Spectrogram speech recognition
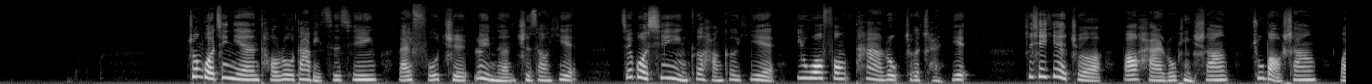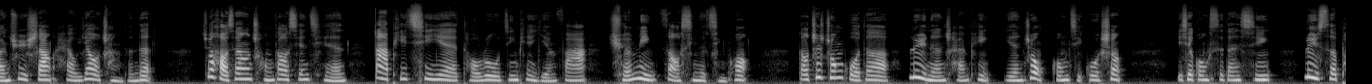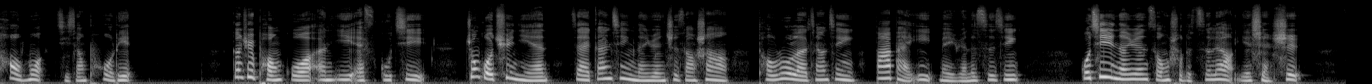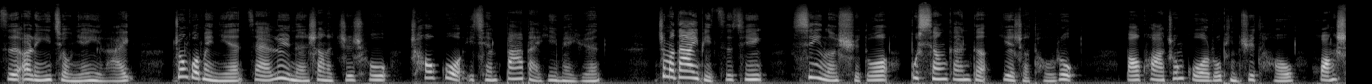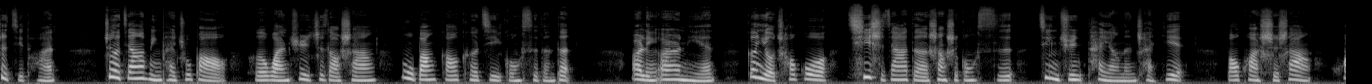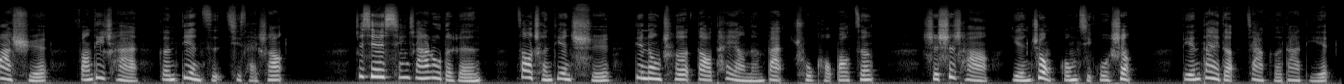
中国近年投入大笔资金来扶植绿能制造业，结果吸引各行各业一窝蜂踏入这个产业。这些业者包含乳品商、珠宝商、玩具商，还有药厂等等，就好像重蹈先前大批企业投入晶片研发、全民造星的情况，导致中国的绿能产品严重供给过剩。一些公司担心绿色泡沫即将破裂。根据彭博 NEF 估计。中国去年在干净能源制造上投入了将近八百亿美元的资金。国际能源总署的资料也显示，自二零一九年以来，中国每年在绿能上的支出超过一千八百亿美元。这么大一笔资金，吸引了许多不相干的业者投入，包括中国乳品巨头黄氏集团、浙江名牌珠宝和玩具制造商木邦高科技公司等等。二零二二年。更有超过七十家的上市公司进军太阳能产业，包括时尚、化学、房地产跟电子器材商。这些新加入的人，造成电池、电动车到太阳能板出口暴增，使市场严重供给过剩，连带的价格大跌。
